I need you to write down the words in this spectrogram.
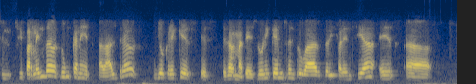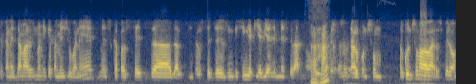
si, si parlem d'un canet a l'altre, jo crec que és, és, és el mateix. L'únic que ens hem trobat de diferència és uh, que Canet de Mar és una miqueta més jovenet, més cap als 16, del, entre els 16 i els 25, i aquí hi havia gent més gran, no? Ahà. que Més notar el consum, el consum a barres, però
